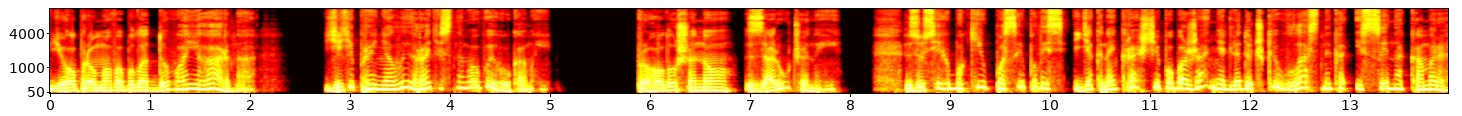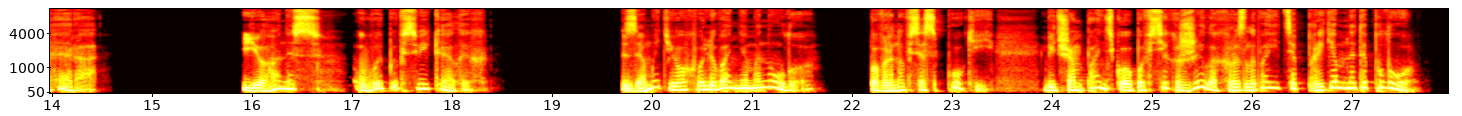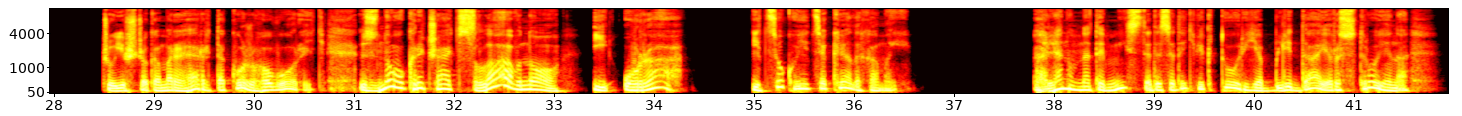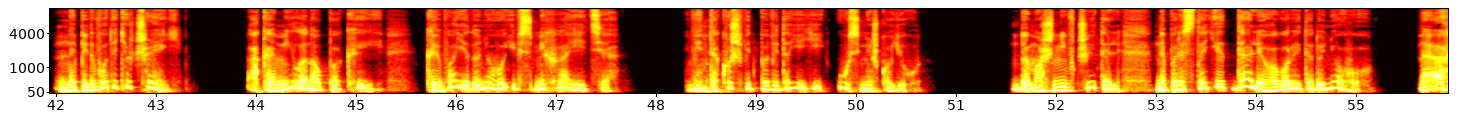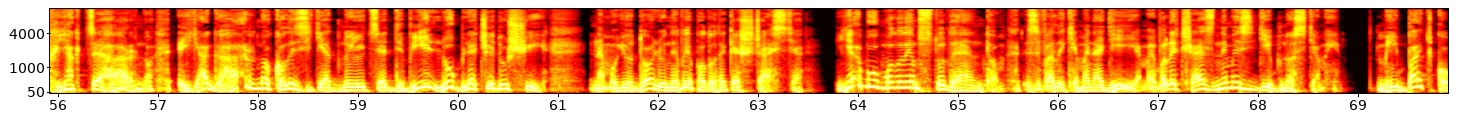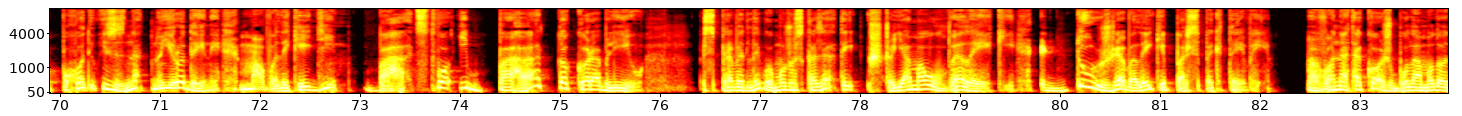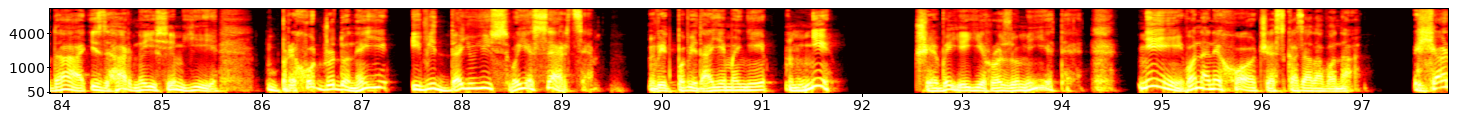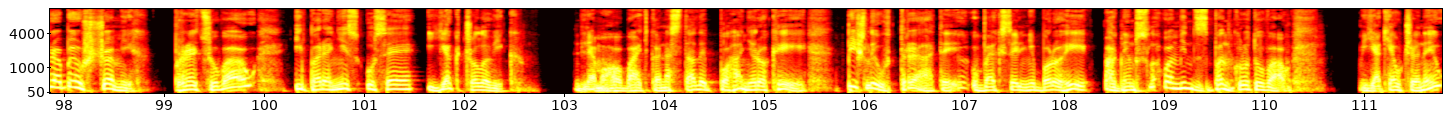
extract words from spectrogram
його промова була довга і гарна, її прийняли радісними вигуками. Проголошено заручений. З усіх боків посипались якнайкращі побажання для дочки власника і сина Камергера. Йоганнес випив свій келих. Замить його хвилювання минуло, повернувся спокій, від шампанського по всіх жилах розливається приємне тепло. Чує, що камергер також говорить, знову кричать Славно і Ура! і цокаються келихами. Глянув на те місце, де сидить Вікторія, бліда і розстроєна, не підводить очей, а Каміла, навпаки, киває до нього і всміхається. Він також відповідає їй усмішкою. Домашній вчитель не перестає далі говорити до нього. Ах, як це гарно, як гарно, коли з'єднуються дві люблячі душі. На мою долю не випало таке щастя. Я був молодим студентом з великими надіями, величезними здібностями. Мій батько походив із знатної родини, мав великий дім, багатство і багато кораблів. Справедливо можу сказати, що я мав великі, дуже великі перспективи. Вона також була молода із гарної сім'ї. Приходжу до неї і віддаю їй своє серце. Відповідає мені ні. Чи ви її розумієте? Ні, вона не хоче, сказала вона. Я робив, що міг, працював і переніс усе як чоловік. Для мого батька настали погані роки, пішли втрати, вексельні борги, одним словом, він збанкрутував. Як я вчинив?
